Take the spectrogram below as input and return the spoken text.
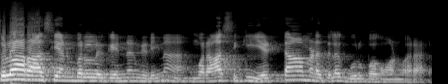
துலா ராசி அன்பர்களுக்கு என்னன்னு கேட்டிங்கன்னா உங்கள் ராசிக்கு எட்டாம் இடத்துல குரு பகவான் வராரு.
